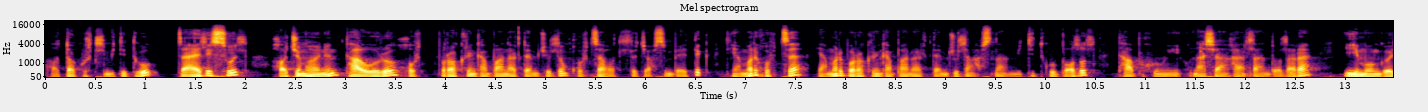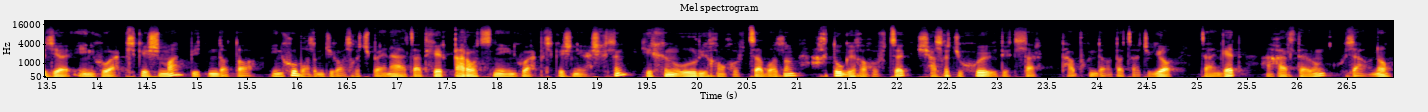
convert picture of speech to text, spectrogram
одоо хүртэл мэддэггүй. За аль эсвэл хожим хойно нь та өөрөө хувь брокеринг компаниар дамжуулан хувьцаа худалдаж авсан байдаг. Ямар хувьцаа ямар брокеринг компаниар дамжуулан авснаа мэддэггүй бол та бүхэн наашаа анхаарлаа хандуулаарай. Ийм Mongolia энэхүү аппликейшн маань бидэнд одоо энэхүү боломжийг олгож байна. За тэгэхээр гар утасны энэхүү аппликейшнийг ашиглан хэрхэн өөрийнхөө хувьцаа болон ах トゥ угийнхаа хувьцааг шалгаж өгөх вэ гэдэг талаар та бүхэндээ одоо зааж өгье. За ингээд анхаарал тавин хүлээн авах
